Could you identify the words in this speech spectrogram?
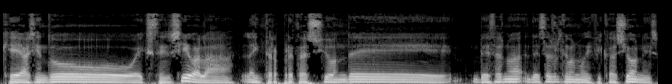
que haciendo extensiva la, la interpretación de, de, esas, de estas últimas modificaciones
